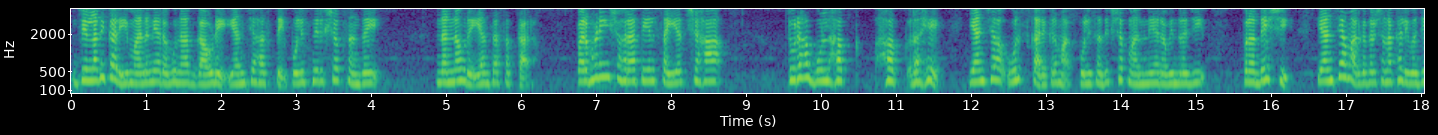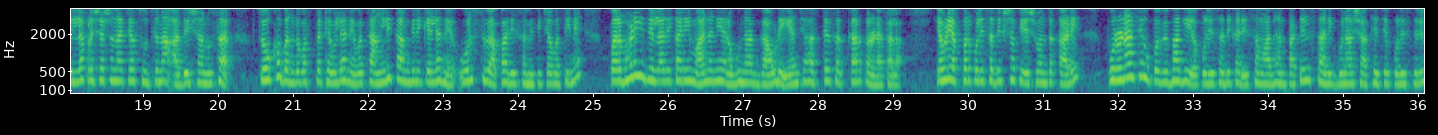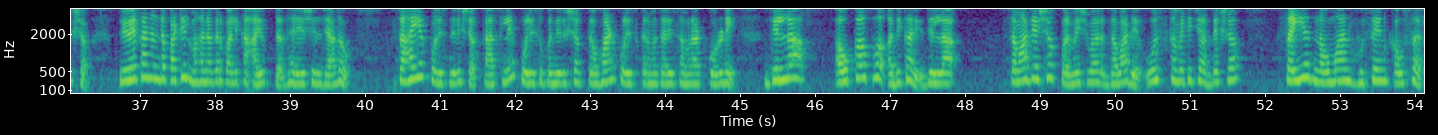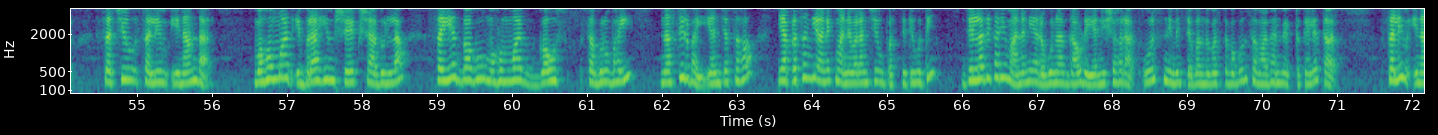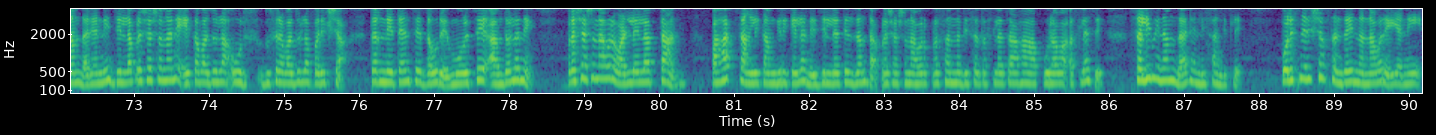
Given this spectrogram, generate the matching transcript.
जिल्हाधिकारी माननीय रघुनाथ गावडे यांच्या हस्ते पोलीस निरीक्षक संजय नन्नवरे यांचा सत्कार. परभणी शहरातील सय्यद शहा तुराबुल हक हक रहे यांच्या उर्स कार्यक्रमात पोलीस अधीक्षक माननीय रवींद्रजी प्रदेशी यांच्या मार्गदर्शनाखाली व जिल्हा प्रशासनाच्या सूचना आदेशानुसार चोख बंदोबस्त ठेवल्याने व चांगली कामगिरी केल्याने उर्स व्यापारी समितीच्या वतीने परभणी जिल्हाधिकारी माननीय रघुनाथ गावडे यांच्या हस्ते सत्कार करण्यात आला. यावेळी अप्पर पोलीस अधीक्षक यशवंत काडे पूर्णाचे उपविभागीय पोलीस अधिकारी समाधान पाटील स्थानिक गुन्हा शाखेचे पोलीस निरीक्षक विवेकानंद पाटील महानगरपालिका आयुक्त धैर्यशील जाधव सहाय्यक पोलीस निरीक्षक कासले पोलीस उपनिरीक्षक चव्हाण पोलीस कर्मचारी सम्राट कोरडे जिल्हा औकफ अधिकारी जिल्हा समादेशक परमेश्वर जवादे उर्स कमिटीचे अध्यक्ष सय्यद नौमान हुसेन कौसर सचिव सलीम इनामदार मोहम्मद इब्राहिम शेख शादुल्ला सय्यद बाबू मोहम्मद गौस सगरूभाई नसीरभाई यांच्यासह या प्रसंगी अनेक मान्यवरांची उपस्थिती होती. जिल्हाधिकारी माननीय रघुनाथ गावडे यांनी शहरात उर्स निमित्त बंदोबस्त बघून समाधान व्यक्त केले तर सलीम इनामदार यांनी जिल्हा प्रशासनाने एका बाजूला उर्स दुसऱ्या बाजूला परीक्षा तर नेत्यांचे दौरे मोर्चे आंदोलने प्रशासनावर वाढलेला ताण पाहत चांगली कामगिरी केल्याने जिल्ह्यातील जनता प्रशासनावर प्रसन्न दिसत असल्याचा हा पुरावा असल्याचे सलीम इनामदार यांनी सांगितले. पोलीस निरीक्षक संजय नन्नावरे यांनी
